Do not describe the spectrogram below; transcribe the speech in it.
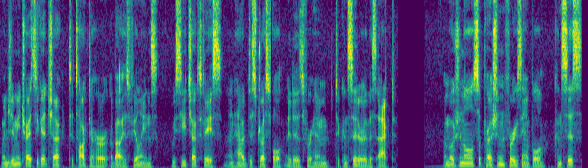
When Jimmy tries to get Chuck to talk to her about his feelings, we see Chuck's face and how distressful it is for him to consider this act. Emotional suppression, for example, consists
